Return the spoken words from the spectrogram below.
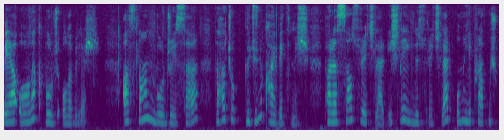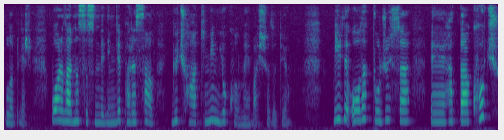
veya Oğlak burcu olabilir. Aslan burcuysa daha çok gücünü kaybetmiş. Parasal süreçler, işle ilgili süreçler onu yıpratmış olabilir. Bu aralar nasılsın dediğimde parasal güç hakimim yok olmaya başladı diyor. Bir de Oğlak burcuysa e, hatta Koç,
